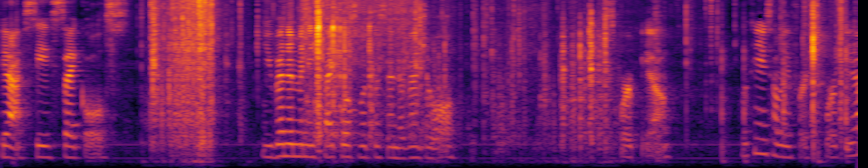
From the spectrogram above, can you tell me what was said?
Yeah, see, cycles. You've been in many cycles with this individual. Scorpio. What can you tell me for Scorpio?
